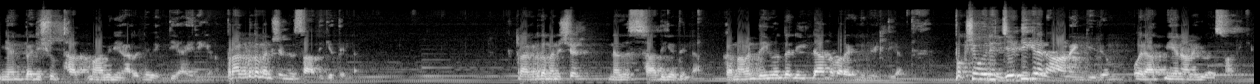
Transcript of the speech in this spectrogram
ഞാൻ പരിശുദ്ധാത്മാവിനെ അറിഞ്ഞ വ്യക്തിയായിരിക്കണം. പ്രാകൃത മനുഷ്യന് സാധിക്കത്തില്ല. പ്രാകൃത മനുഷ്യൻ അത് സാധിക്കത്തില്ല. കാരണം അവൻ ദൈവം തന്നെ ഇല്ല എന്ന് പറയുന്ന ഒരു വ്യക്തിയാണ്. പക്ഷെ ഒരു ജഡികനാണെങ്കിലും ഒരു ആത്മീയനാണെങ്കിലും അത് സാധിക്കും.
